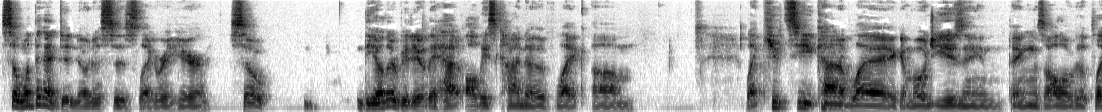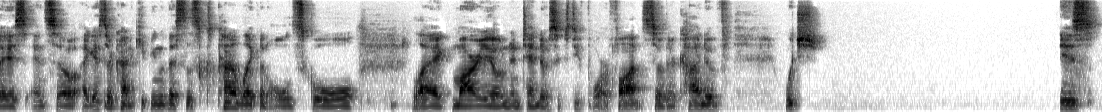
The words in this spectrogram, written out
So one thing I did notice is like right here, so the other video they had all these kind of like um, like cutesy kind of like emojis and things all over the place and so I guess they're kind of keeping with this. This is kind of like an old school like Mario Nintendo 64 font so they're kind of which is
